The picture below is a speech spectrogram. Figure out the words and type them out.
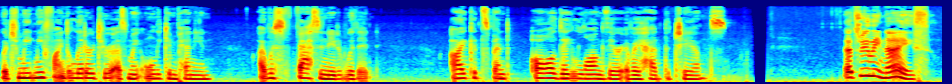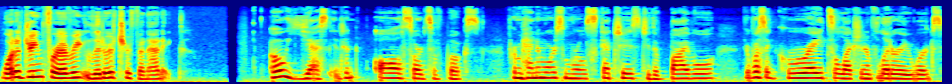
which made me find literature as my only companion. I was fascinated with it. I could spend all day long there if I had the chance. That's really nice. What a dream for every literature fanatic. Oh, yes, it had all sorts of books, from Hannah More's moral sketches to the Bible There was a great selection of literary works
